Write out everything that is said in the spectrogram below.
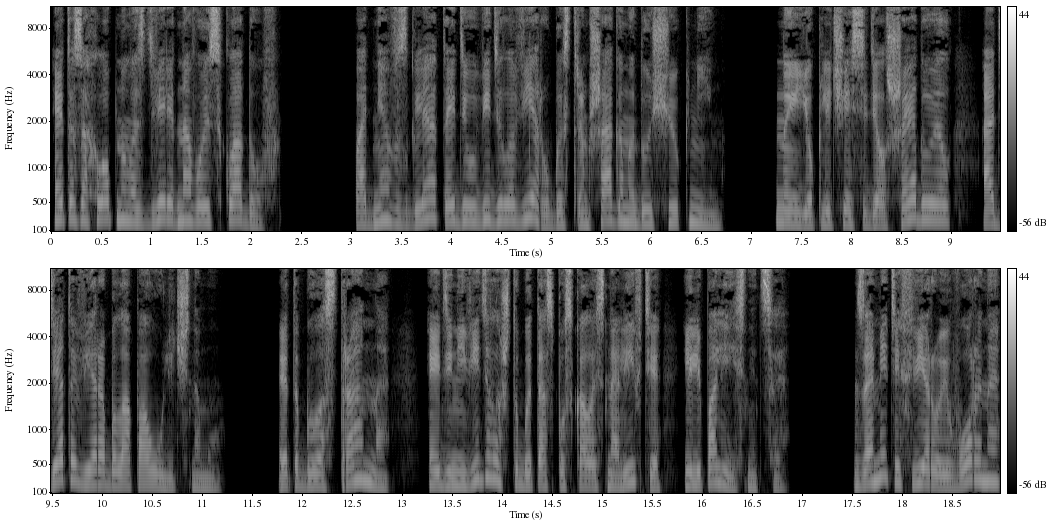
Это захлопнулась дверь одного из складов. Подняв взгляд, Эдди увидела Веру, быстрым шагом идущую к ним. На ее плече сидел Шэдуэлл, одета Вера была по-уличному. Это было странно, Эдди не видела, чтобы та спускалась на лифте или по лестнице. Заметив Веру и ворона,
